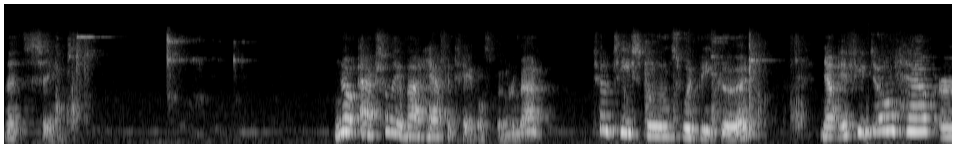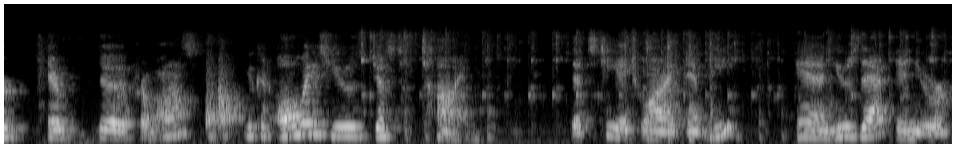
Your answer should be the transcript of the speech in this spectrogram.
Let's see. No, actually about half a tablespoon, about two teaspoons would be good. Now, if you don't have herb, herb de Provence, you can always use just thyme. That's T H Y M E, and use that in your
